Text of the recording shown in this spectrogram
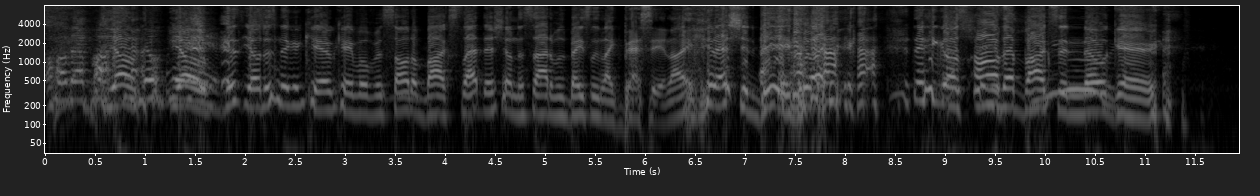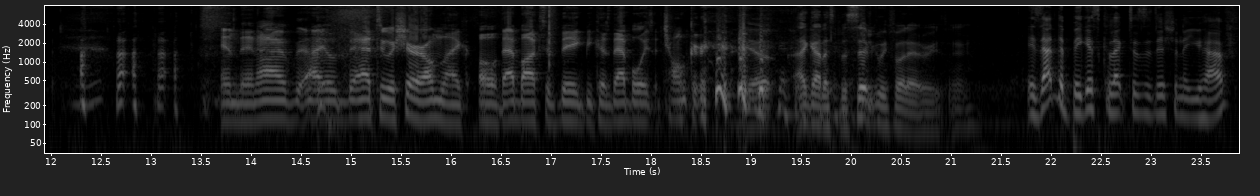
Oh, that box Yo, no yo, game. this, yo, this nigga Cam came over, saw the box, slapped that shit on the side, and was basically like, "Best it, like that shit big." Like, then he goes, "Oh, that box in no game." And then I, I had to assure, I'm like, oh, that box is big because that boy's a chonker. yep, I got it specifically for that reason. Is that the biggest collector's edition that you have?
